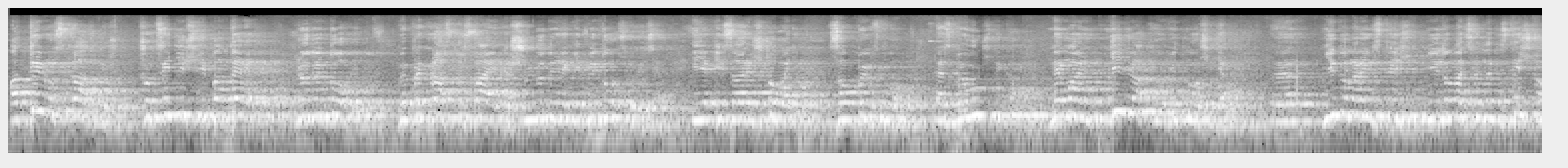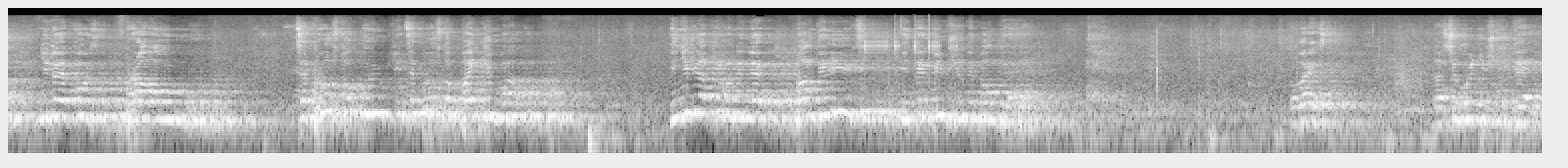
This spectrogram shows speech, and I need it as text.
А ти розказуєш, що цинічні бандери, люди добрі. Ви прекрасно знаєте, що люди, які підозрюються і які заарештовані за вбивство СБУшника, не мають е, ні до ні до націоналістичного, ні до якогось правого руху. Це просто урки, це просто бандюга. І ніякі вони не бандерівці, і тим більше не бандери. Товариство, на сьогоднішній день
